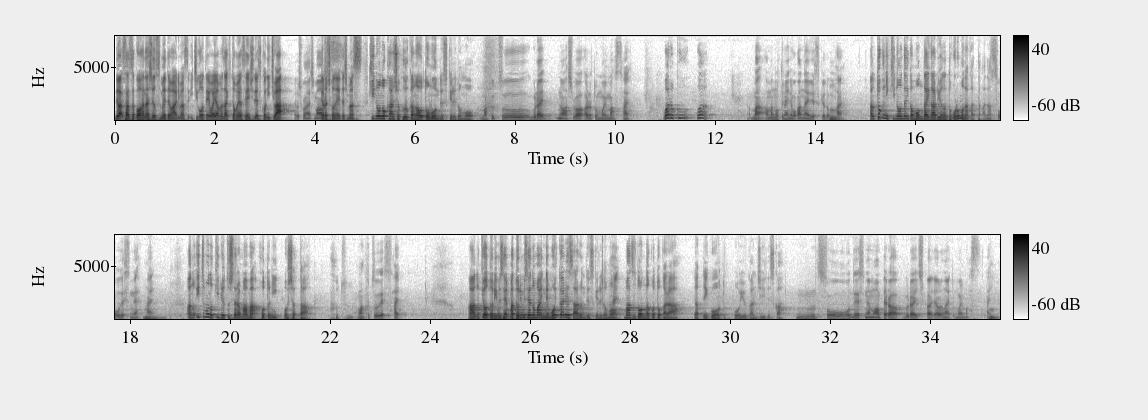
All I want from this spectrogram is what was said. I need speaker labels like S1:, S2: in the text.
S1: では早速お話を進めてまいります1号艇は山崎智也選手ですこんにちは
S2: よろしくお願いします。
S1: よろしくお願いいたします昨日の感触伺おうと思うんですけれども
S2: まあ普通ぐらいの足はあると思います。はい。
S1: 悪くは？
S2: まああんま乗ってないんでわかんないですけど、
S1: うん
S2: はい。
S1: あの特に昨日何か問題があるようなところもなかったかな？
S2: そうですね。はい。
S1: あのいつもの桐生としたらまあまあ本当におっしゃった普通
S2: まあ普通です。はい。
S1: あの今日ドリーム戦、まあ、ドリーム戦の前にねもう一回レースあるんですけれども、
S2: はい
S1: まずどんなことからやっていこうという感じですか、
S2: うんそうですね。まあペラぐらいしかやらないと思います。はい。
S1: うん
